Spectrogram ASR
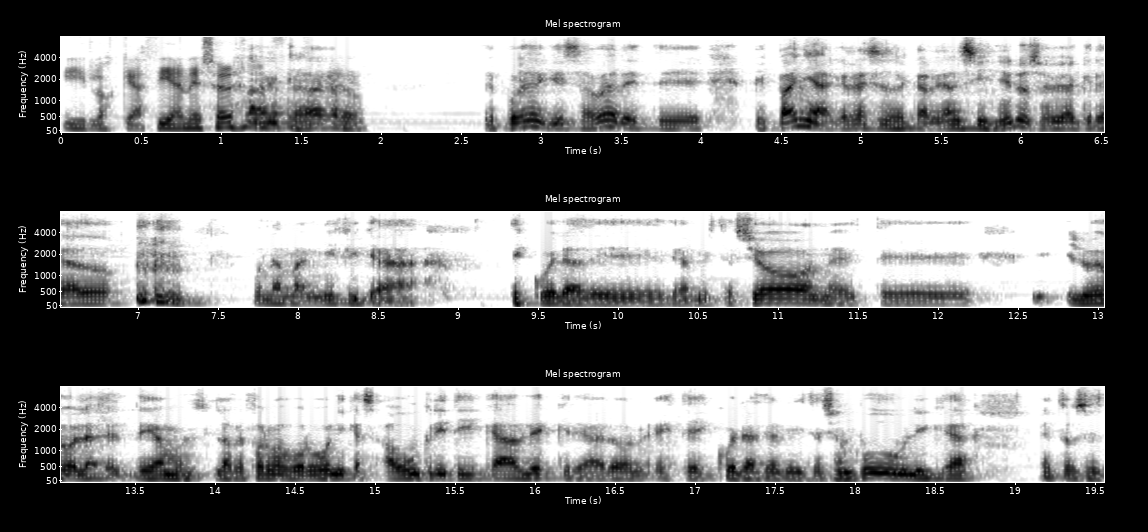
y los que hacían eso eran... Ah, claro. Después hay que saber, este, España, gracias al cardenal Cisneros, había creado una magnífica escuela de, administración, este, y luego, digamos, las reformas borbónicas, aún criticables, crearon este, escuelas de administración pública. Entonces,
